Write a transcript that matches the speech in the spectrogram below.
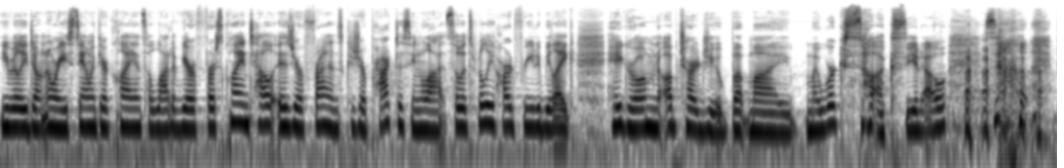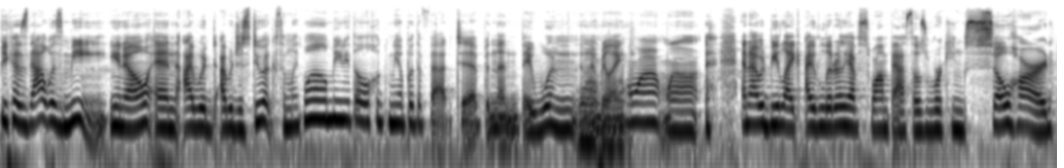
You really don't know where you stand with your clients. A lot of your first clientele is your friends because you're practicing a lot. So it's really hard for you to be like, "Hey girl, I'm going to upcharge you, but my my work sucks," you know? so, because that was me, you know, and I would I would just do it cuz I'm like, "Well, maybe they'll hook me up with a fat tip." And then they wouldn't, and I'd be like, wah, wah. and I would be like I literally have swamp ass. I was working so hard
